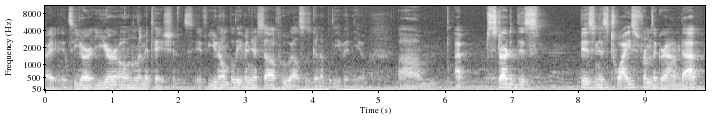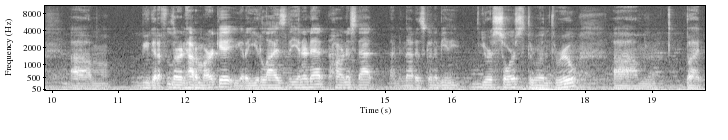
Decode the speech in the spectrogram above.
right? It's your your own limitations. If you don't believe in yourself, who else is going to believe in you? Um, I started this business twice from the ground up. Um, you got to learn how to market. You got to utilize the internet, harness that. I mean, that is going to be your source through and through. Um, but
